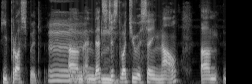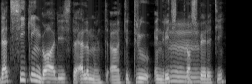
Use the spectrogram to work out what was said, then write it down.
he prospered. Um, and that's just what you were saying now. Um, that seeking God is the element uh, to true enriched prosperity.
